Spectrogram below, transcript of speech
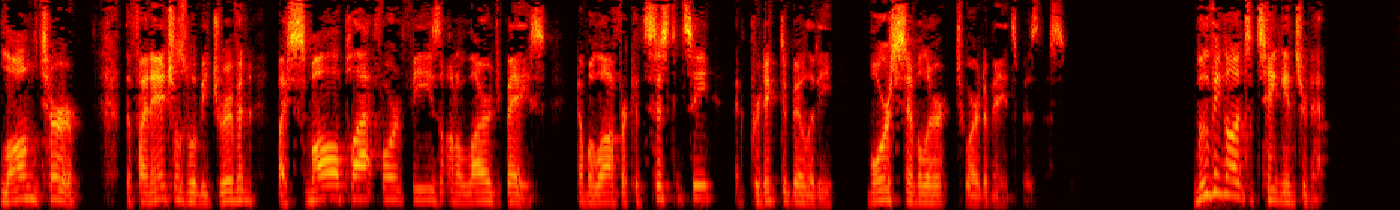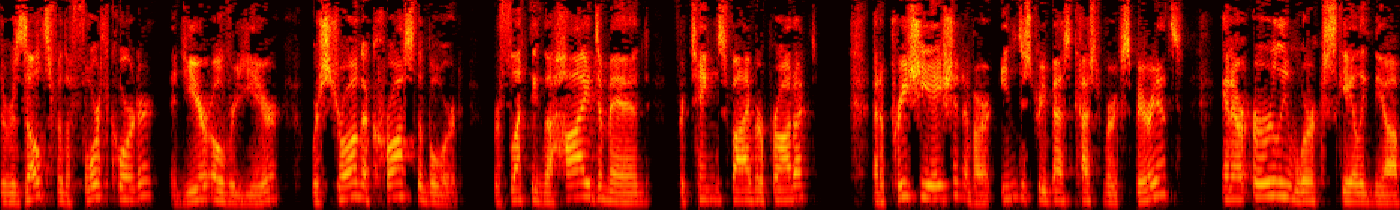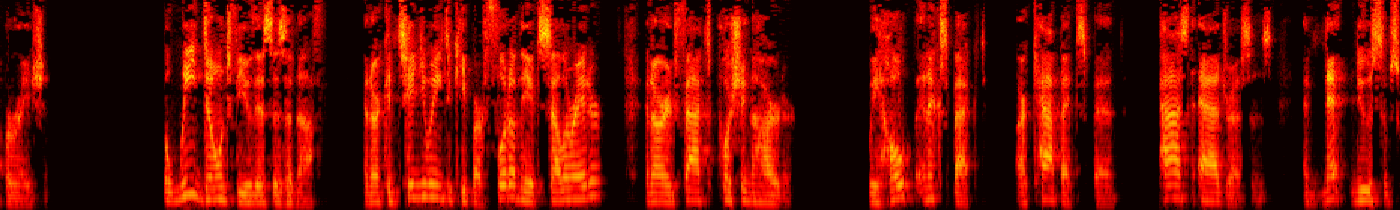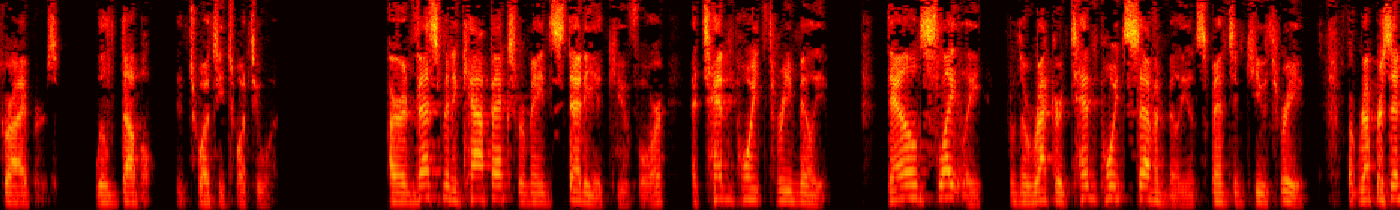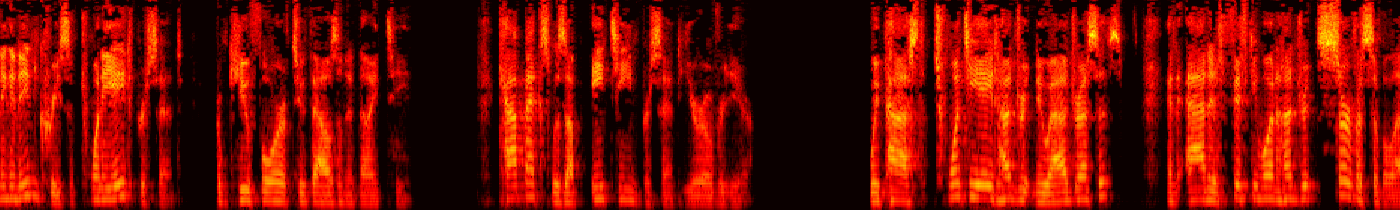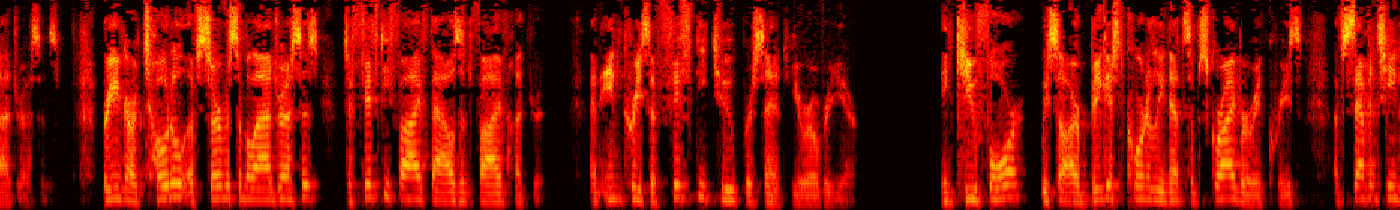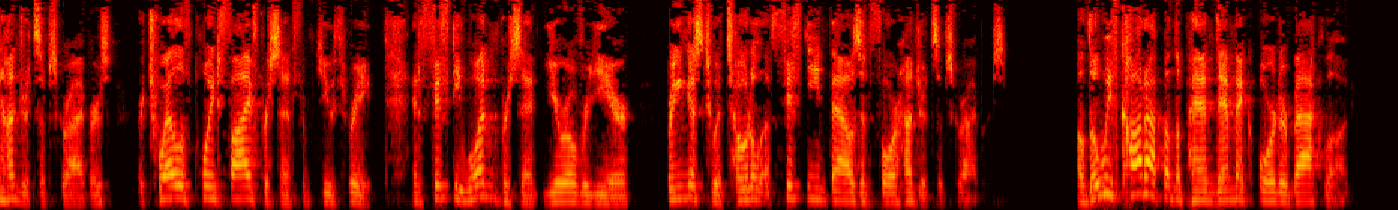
Long term, the financials will be driven by small platform fees on a large base and will offer consistency and predictability more similar to our domains business. Moving on to Ting Internet. The results for the fourth quarter and year-over-year were strong across the board, reflecting the high demand for Ting's fiber product, an appreciation of our industry-best customer experience, and our early work scaling the operation. But we don't view this as enough and are continuing to keep our foot on the accelerator and are in fact pushing harder. We hope and expect our CapEx spend, past addresses, and net new subscribers will double in 2021. Our investment in CapEx remained steady in Q4 at 10.3 million, down slightly from the record 10.7 million spent in Q3, but representing an increase of 28% from Q4 of 2019. CapEx was up 18% year-over-year. We passed 2,800 new addresses and added 5,100 serviceable addresses, bringing our total of serviceable addresses to 55,500, an increase of 52% year-over-year. In Q4, we saw our biggest quarterly net subscriber increase of 1,700 subscribers, or 12.5% from Q3, and 51% year-over-year, bringing us to a total of 15,400 subscribers. Although we've caught up on the pandemic order backlog,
